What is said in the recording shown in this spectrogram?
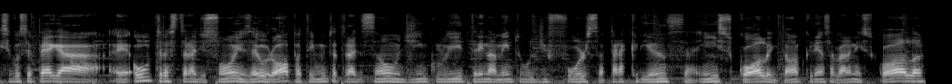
se você pega é, outras tradições, a Europa tem muita tradição de incluir treinamento de força para criança em escola, então a criança vai lá na escola,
